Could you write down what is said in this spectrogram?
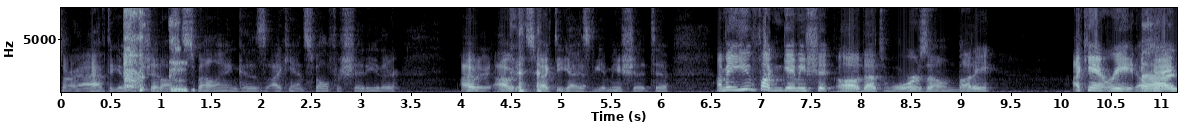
Sorry, I have to give a shit on the spelling because I can't spell for shit either. I would I would expect you guys to give me shit too. I mean, you fucking gave me shit. Oh, that's Warzone, buddy. I can't read. Uh,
